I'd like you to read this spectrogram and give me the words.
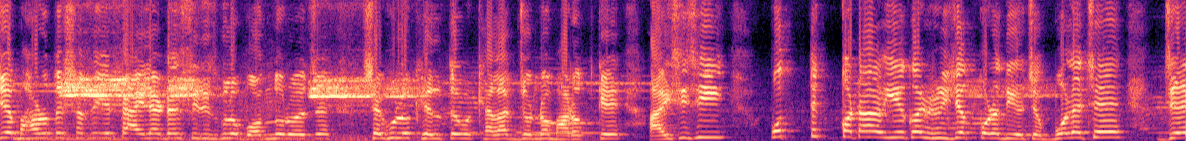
যে, ভারতের সাথে যে টাইলাটের সিরিজগুলো বন্ধ রয়েছে, সেগুলো খেলতে, খেলার জন্য ভারতকে আইসিসি প্রত্যেক কটা ইয়ে করে রিজেক্ট করে দিয়েছে। বলেছে যে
